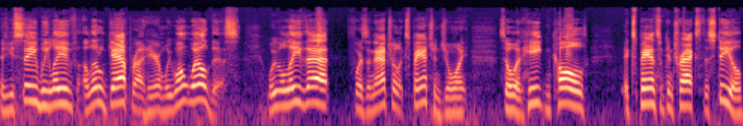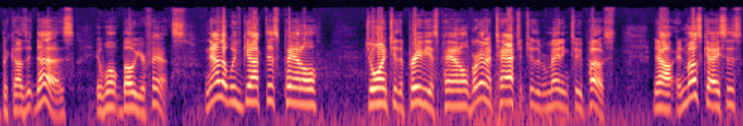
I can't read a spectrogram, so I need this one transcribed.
As you see, we leave a little gap right here and we won't weld this. We will leave that for as a natural expansion joint so at heat and cold expands and contracts the steel because it does. It won't bow your fence. Now that we've got this panel joined to the previous panel, we're going to attach it to the remaining two posts. Now, in most cases,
